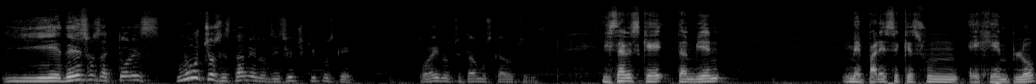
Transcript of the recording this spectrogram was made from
Y de esos actores, muchos están en los 18 equipos que por ahí nos chutamos cada ocho días. Y sabes que también me parece que es un ejemplo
